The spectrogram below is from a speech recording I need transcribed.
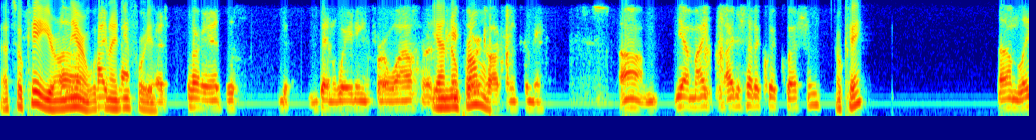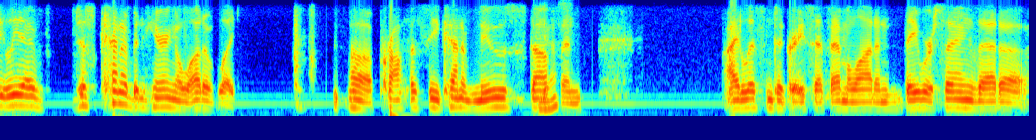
That's okay. You're on the air. What can I do for you? Sorry, I just been waiting for a while. Yeah, no problem. Talking to me. Um, yeah, Mike. I just had a quick question. Okay. Um, lately, I've just kind of been hearing a lot of like uh, prophecy kind of news stuff, Yes. and I listen to Grace FM a lot, and they were saying that uh,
